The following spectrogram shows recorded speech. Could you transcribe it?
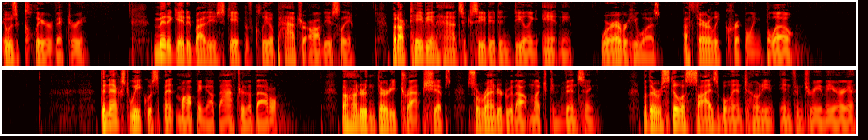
it was a clear victory. Mitigated by the escape of Cleopatra, obviously, but Octavian had succeeded in dealing Antony, wherever he was, a fairly crippling blow. The next week was spent mopping up after the battle. The 130 trapped ships surrendered without much convincing, but there was still a sizable Antonian infantry in the area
